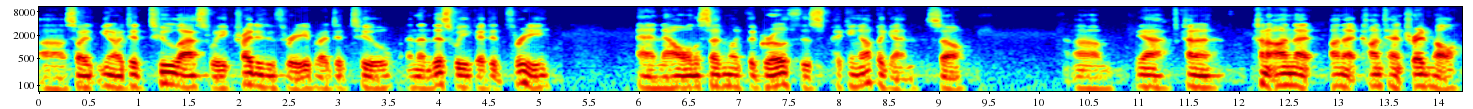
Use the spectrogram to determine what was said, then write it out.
Uh, so I, you know, I did two last week. Tried to do three, but I did two, and then this week I did three, and now all of a sudden, like the growth is picking up again. So, um, yeah, it's kind of kind of on that on that content treadmill.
